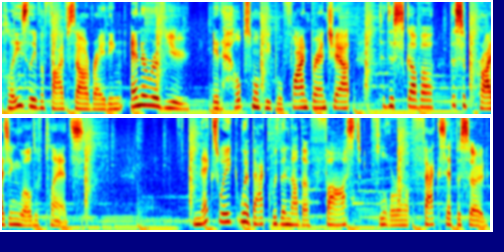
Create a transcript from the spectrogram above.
please leave a five star rating and a review. It helps more people find Branch Out to discover the surprising world of plants. Next week, we're back with another Fast Flora Facts episode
